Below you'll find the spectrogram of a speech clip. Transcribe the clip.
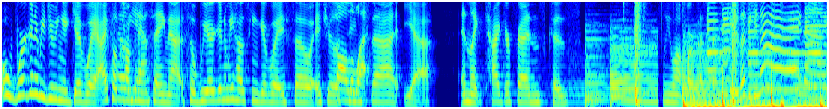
Oh, we're gonna be doing a giveaway. I feel Hell confident yeah. saying that. So we are gonna be hosting a giveaway. So if you're Follow listening us. to that, yeah, and like tag your friends because we want more best friends. Okay, we love you. Good night.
